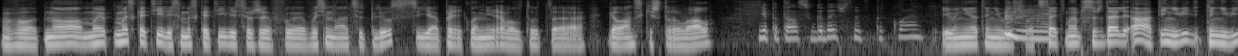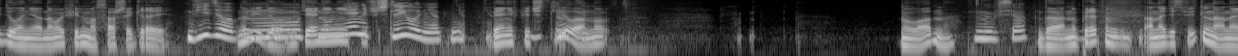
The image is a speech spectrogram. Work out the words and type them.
Вот, но мы, мы скатились, мы скатились уже в 18+, я порекламировал тут а, голландский штурвал, Я пыталась угадать, что это такое. и у нее это не вышло. Кстати, мы обсуждали... А, ты не, види... ты не видела ни одного фильма с Сашей Грей. Видела? Ну, видела. Ну, тебя они не меня не впечат- впечатлило, нет, нет, нет. Тебя не впечатлило, Мгм. но... Ну ладно. Ну все. Да, но при этом она действительно, она,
